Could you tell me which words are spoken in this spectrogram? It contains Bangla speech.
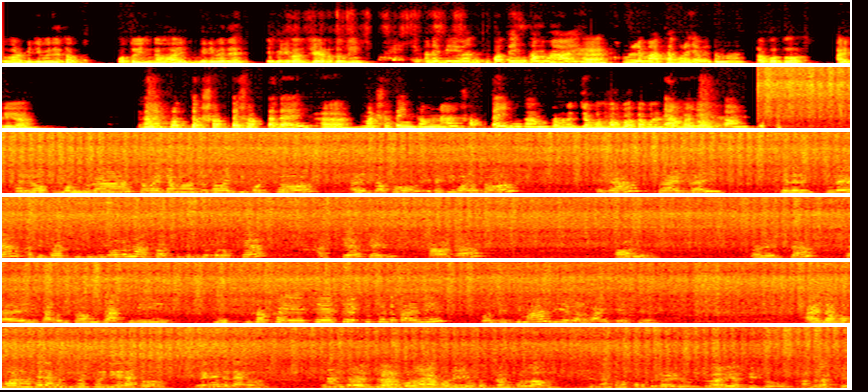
তোমার বিড়ি বেঁধে তো কত ইনকাম হয়? বিড়ি বেঁধে এই বিড়ি সেখানে তুমি? এখানে বিড়ি কত ইনকাম হয়? হ্যাঁ। শুনলে মাথা ঘুরে যাবে তোমার। তাও কত? আইডিয়া এখানে প্রত্যেক সপ্তাহে সপ্তাহ দেয়। হ্যাঁ। মাসে তো ইনকাম না সপ্তাহে ইনকাম তার মানে যেমন বাঁধবা তেমন ইনকাম তাই তো? ইনকাম হ্যালো বন্ধুরা সবাই কেমন আছো? সবাই কি করছ? আরে দেখো এটা কি বলো তো এটা ফ্রাইড রাইস ছেলের স্কুলে আজকে সরস্বতী পুজো হলো না? সরস্বতী পুজো উপলক্ষে আজকে সেই খাওয়াটা খাওয়ালো রাইসটা এই আলুর দম চাটনি মিষ্টি সব খাইয়ে খেয়েছে একটু খেতে পারেনি ওর জেঠিমা দিয়ে গেল বাড়িতে এসে। আরে দেখো বড় মাসে দেখো কি ছবি দিয়ে দেখো ঠিক আছে দেখো। স্নান করে। উঠল। স্নান করলাম এখন এই মতো স্নান করলাম। এখনও কম্পিউটারে রোদ্দুর আছি তো ঠান্ডা লাগছে।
